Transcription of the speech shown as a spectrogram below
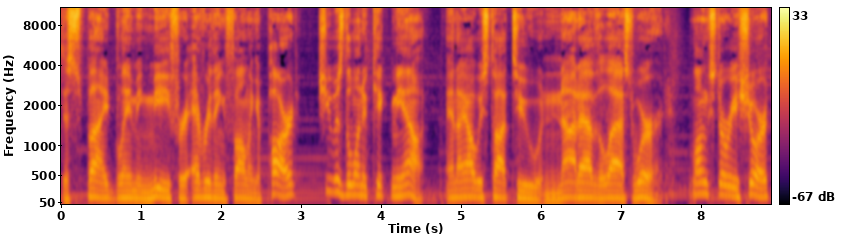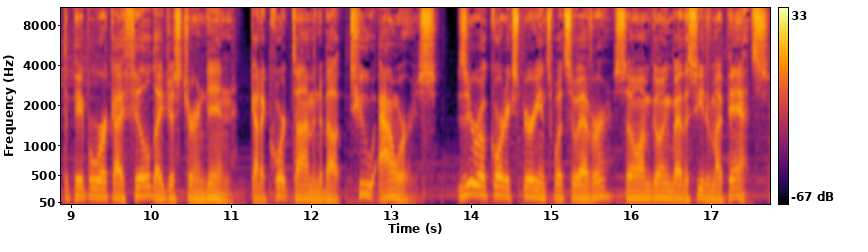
Despite blaming me for everything falling apart, she was the one who kicked me out, and I always taught to not have the last word. Long story short, the paperwork I filled I just turned in. Got a court time in about two hours. Zero court experience whatsoever, so I'm going by the seat of my pants.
